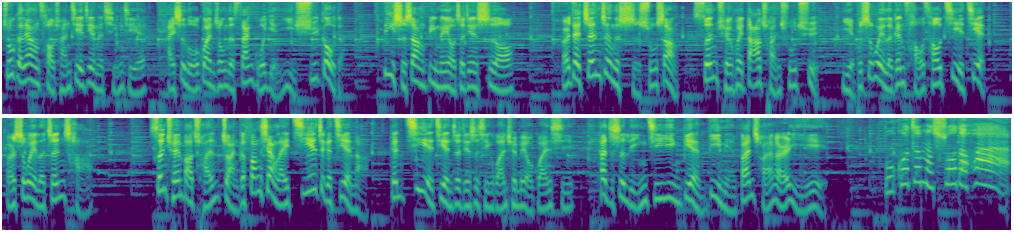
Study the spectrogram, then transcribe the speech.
诸葛亮草船借箭的情节还是罗贯中的《三国演义》虚构的，历史上并没有这件事哦。而在真正的史书上，孙权会搭船出去，也不是为了跟曹操借箭，而是为了侦察。孙权把船转个方向来接这个箭呐、啊，跟借箭这件事情完全没有关系，他只是灵机应变，避免翻船而已。不过这么说的话，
